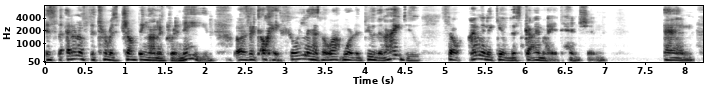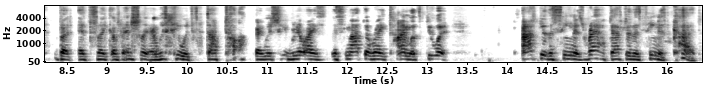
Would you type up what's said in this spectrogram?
is I don't know if the term is jumping on a grenade. I was like, okay, Selena has a lot more to do than I do, so I'm going to give this guy my attention. And but it's like eventually, I wish he would stop talk. I wish he realized it's not the right time. Let's do it after the scene is wrapped, after the scene is cut.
